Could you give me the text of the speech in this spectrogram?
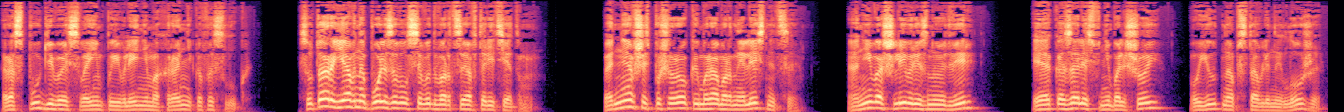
распугивая своим появлением охранников и слуг. Сутар явно пользовался во дворце авторитетом. Поднявшись по широкой мраморной лестнице, они вошли в резную дверь и оказались в небольшой, уютно обставленной ложе,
